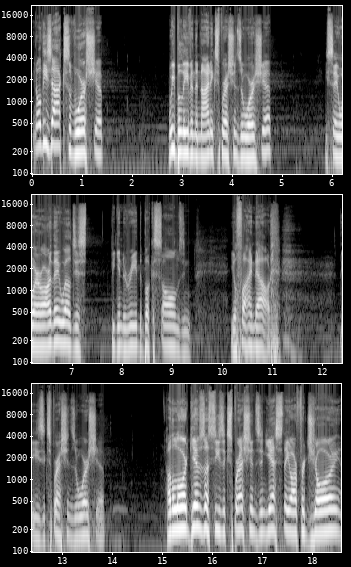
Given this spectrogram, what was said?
you know, these acts of worship, we believe in the nine expressions of worship. You say, where are they? Well, just begin to read the book of Psalms and you'll find out these expressions of worship. How the Lord gives us these expressions, and yes, they are for joy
